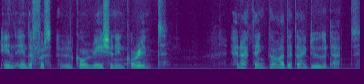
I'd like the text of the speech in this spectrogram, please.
in, in the first congregation in Corinth. And I thank God that I do that.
